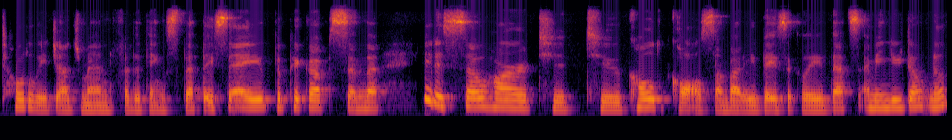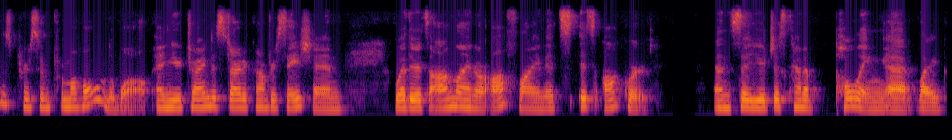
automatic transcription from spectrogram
totally judge men for the things that they say the pickups and the it is so hard to to cold call somebody basically. That's i mean you don't know this person from a hole in the wall and you're trying to start a conversation whether it's online or offline it's it's awkward. And so you're just kind of pulling at like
